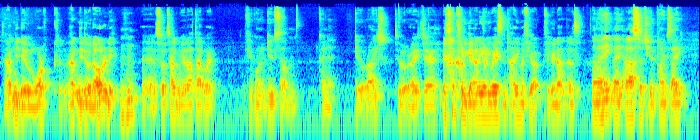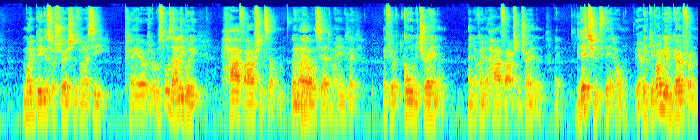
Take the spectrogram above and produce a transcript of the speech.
it's anything you do in work, and anything you do at all really. mm-hmm. Uh, so it's helped me a lot that way. if you're going to do something kind of do it right Do it right. Yeah, you're not going to get any. You're only wasting time if you're if you're doing nothing else. and I think like and that's such a good point because I my biggest frustration is when I see players or I suppose anybody half arsing something like I Mhm. always said, to my teams like if you're going to training and you're kind of half arsing training like literally stay at home Yeah. Like you probably have a girlfriend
